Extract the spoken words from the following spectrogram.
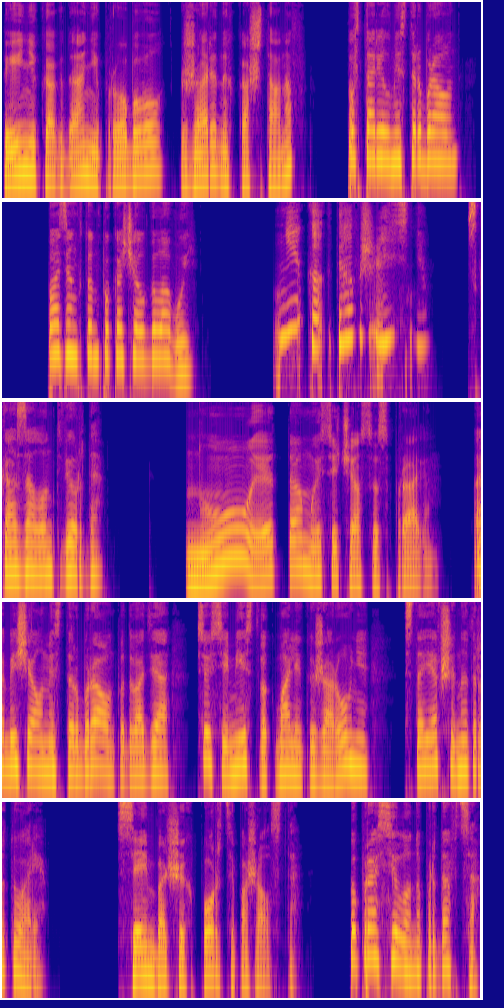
«Ты никогда не пробовал жареных каштанов?» — повторил мистер Браун. Пазингтон покачал головой. «Никогда в жизни», — сказал он твердо. «Ну, это мы сейчас исправим», — пообещал мистер Браун, подводя все семейство к маленькой жаровне, стоявший на тротуаре. «Семь больших порций, пожалуйста», — попросил он у продавца.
